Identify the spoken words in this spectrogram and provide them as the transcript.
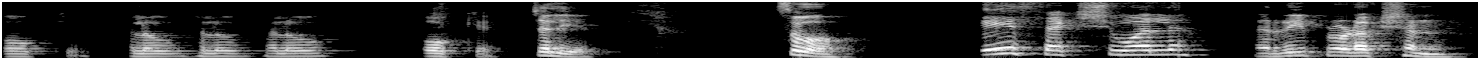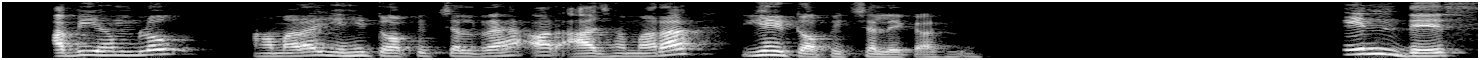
Okay hello hello hello okay चलिए। सो ए सेक्शुअल रिप्रोडक्शन अभी हम लोग हमारा यही टॉपिक चल रहा है और आज हमारा यही टॉपिक चलेगा भी। In this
